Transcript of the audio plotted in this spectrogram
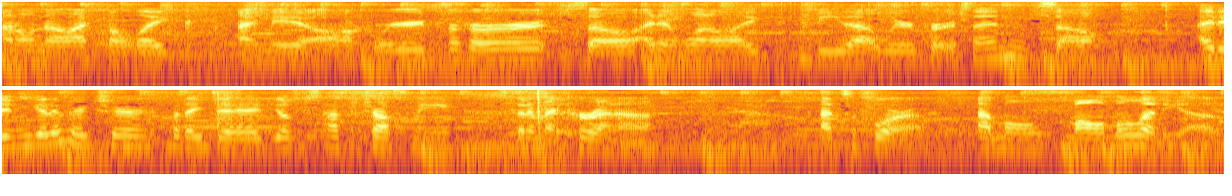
I don't know, I felt like I made it awkward for her, so I didn't want to, like, be that weird person, so I didn't get a picture, but I did. You'll just have to trust me that I met Corinna at Sephora at Mall, Mall Millenia.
